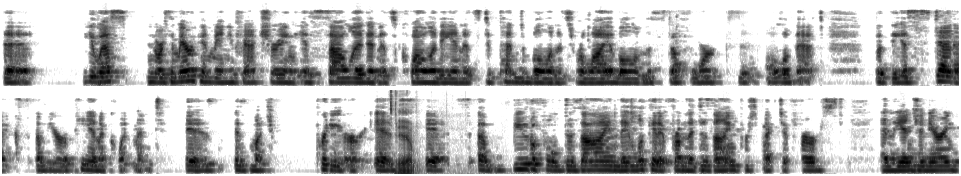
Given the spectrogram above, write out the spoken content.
the US North American manufacturing is solid and it's quality and it's dependable and it's reliable and the stuff works and all of that. But the aesthetics of European equipment is is much prettier. It's it's a beautiful design. They look at it from the design perspective first and the engineering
